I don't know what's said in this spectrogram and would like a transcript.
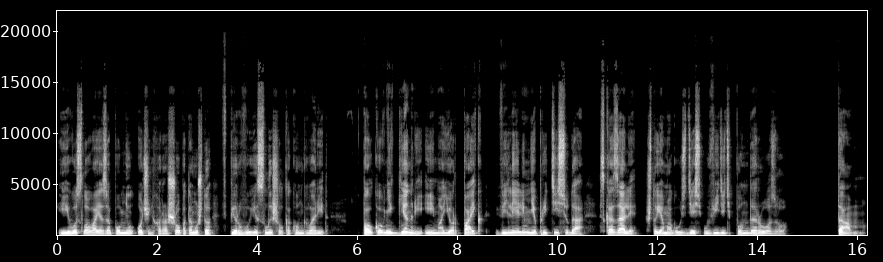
И его слова я запомнил очень хорошо, потому что впервые слышал, как он говорит. «Полковник Генри и майор Пайк велели мне прийти сюда. Сказали, что я могу здесь увидеть Пондерозу. Там».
